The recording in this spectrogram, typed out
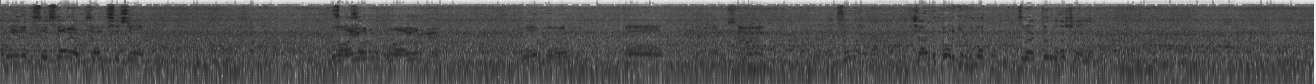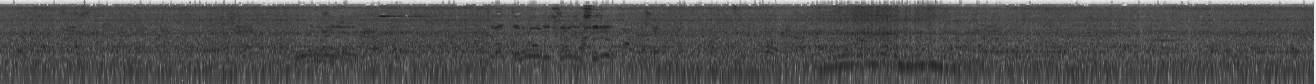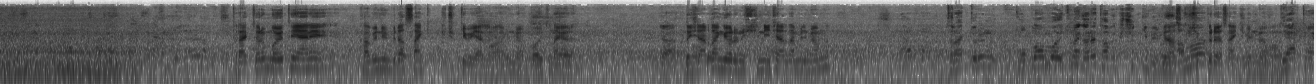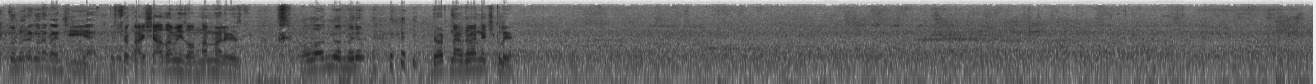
ama yine bir ses var ya güzel bir sesi var. Kulağı, yor, kulağı yormuyor. Yormuyor yormuyor. Oo. Baksana. Baksana içeride var gibi bak traktör maşallah. Oo. Traktörün ne oldu şu an yükseliyor. Traktörün boyutu yani kabinin biraz sanki küçük gibi geldi bana bilmiyorum boyutuna göre. Ya, Dışarıdan görünüşünü içeriden bilmiyorum da traktörün toplam boyutuna göre tabii küçük gibi. biraz Ama küçük duruyor sanki bilmiyorum ama. diğer traktörlere göre bence iyi yani. Biz çok aşağıda mıyız ondan mı öyle gözüküyor? Vallahi bilmiyorum benim Dört merdivenle çıkılıyor.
